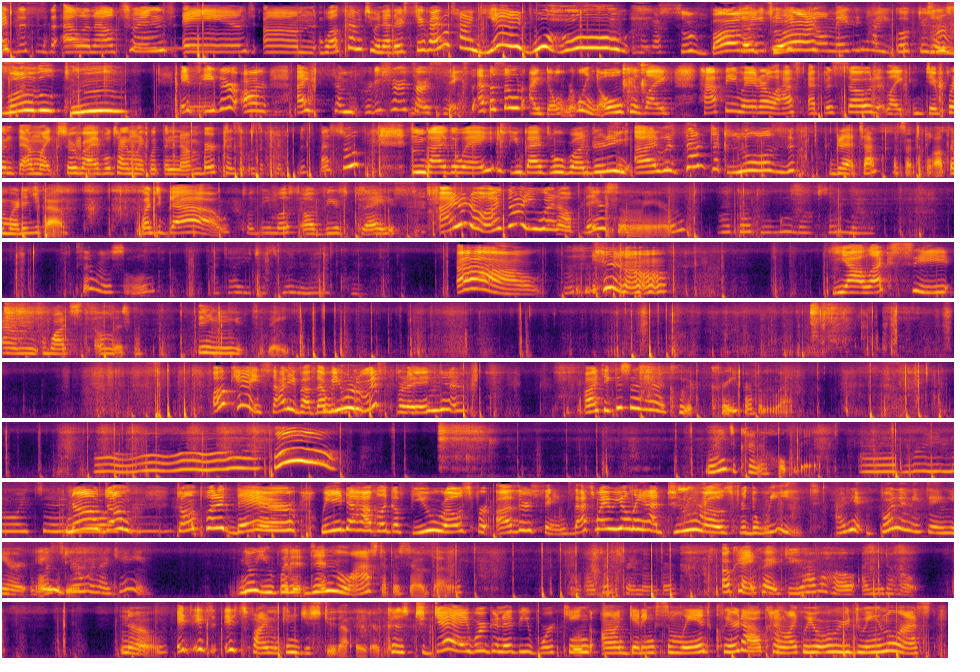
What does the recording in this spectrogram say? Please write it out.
guys, this is the LNL twins, and um, welcome to another survival time. Yay! Woohoo! Oh my gosh. Survival Don't you think it's so amazing how you go through this? Survival time. It's either our, I, I'm pretty sure it's our sixth episode. I don't really know because like Happy made our last episode like different than like survival time, like with the number because it was a Christmas special. And by the way, if you guys were wondering, I was Santa Claus. Greta was Santa Claus, and where did you go? Where'd you go? To the most obvious place. I don't know. I thought you went up there somewhere. I thought you went off somewhere. Is that a real song? I thought you just went around the corner. Oh, you know. Yeah, Lexi um watched a little thing today. Okay, sorry about that. We were whispering. Oh, I think this is a cl- crepe, I believe. That. Oh, Oh! We need to kind of hold it. No, don't don't put it there. We need to have like a few rows for other things. That's why we only had two rows for the wheat. I didn't put anything here. It was here when I came. No, you but it did in the last episode though. I just remember. Okay, Okay, do you have a hoe? I need a hoe. no, it, it's it's fine. We can just do that later. Cause today we're gonna be working on getting some land cleared out, kind of like we were, we were doing in the last,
